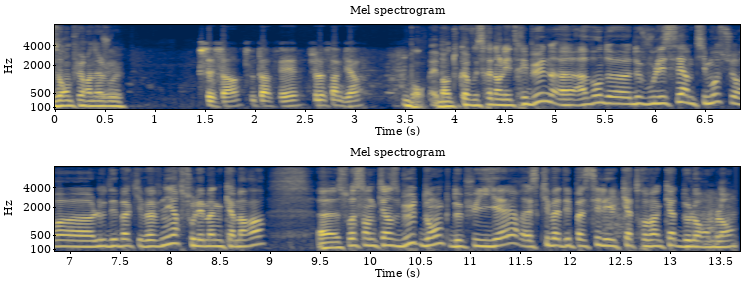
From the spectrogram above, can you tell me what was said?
Ils auront plus rien à jouer. C'est ça, tout à fait. Je le sens bien. Bon, eh ben en tout cas, vous serez dans les tribunes. Euh, avant de, de vous laisser un petit mot sur euh, le débat qui va venir, Souleymane Camara, euh, 75 buts donc depuis hier. Est-ce qu'il va dépasser les 84 de Laurent Blanc?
